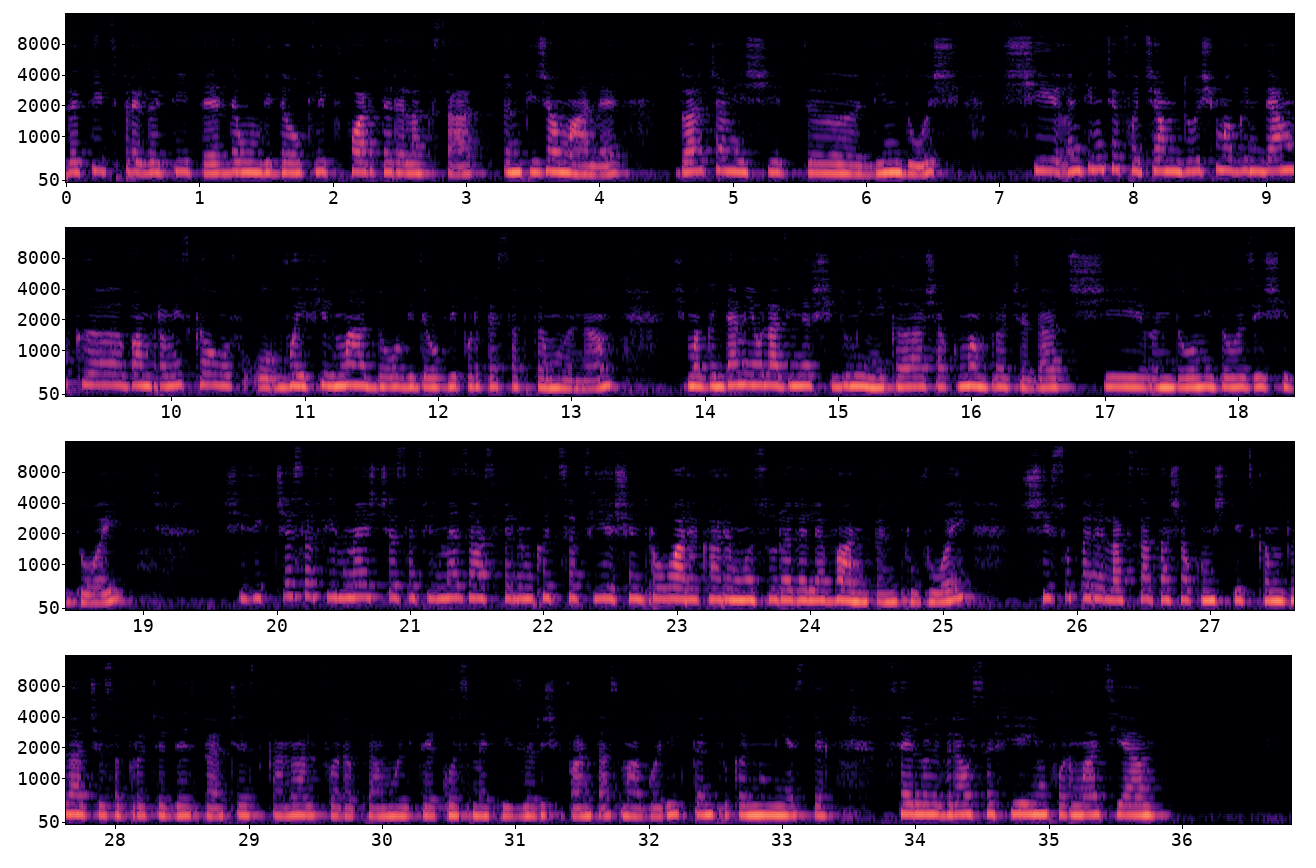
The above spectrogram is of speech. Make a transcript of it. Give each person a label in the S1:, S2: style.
S1: pregătiți, pregătite de un videoclip foarte relaxat, în pijamale, doar ce am ieșit uh, din duș și în timp ce făceam duș mă gândeam că v-am promis că o, o, voi filma două videoclipuri pe săptămână și mă gândeam eu la vineri și duminică, așa cum am procedat și în 2022 și zic ce să filmez, ce să filmez astfel încât să fie și într-o oarecare măsură relevant pentru voi și super relaxat, așa cum știți că îmi place să procedez pe acest canal fără prea multe cosmetizări și fantasmagoric, pentru că nu mi este felul, vreau să fie informația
